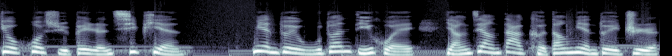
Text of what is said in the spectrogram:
又或许被人欺骗。面对无端诋毁，杨绛大可当面对质，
